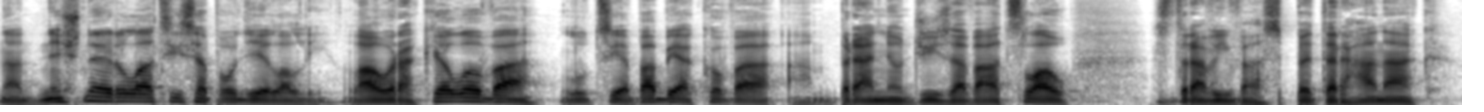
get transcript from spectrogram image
Na dnešnej relácii sa podielali Laura Kelová, Lucia Babiaková a Braňo Giza Václav. Zdraví vás Peter Hanák.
